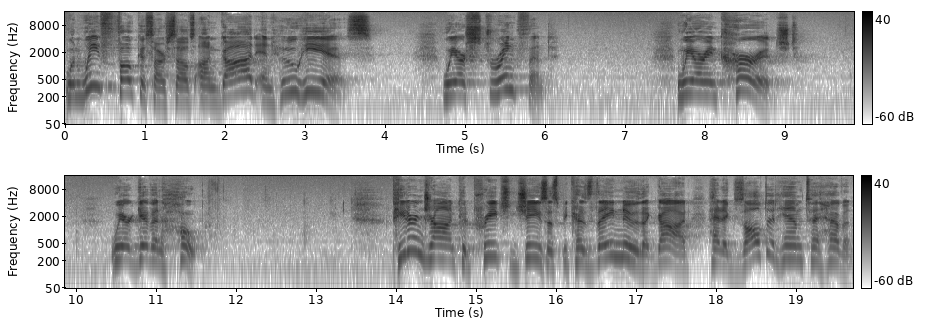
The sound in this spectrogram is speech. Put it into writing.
When we focus ourselves on God and who He is, we are strengthened. We are encouraged. We are given hope. Peter and John could preach Jesus because they knew that God had exalted him to heaven.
